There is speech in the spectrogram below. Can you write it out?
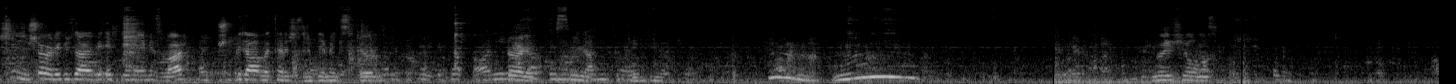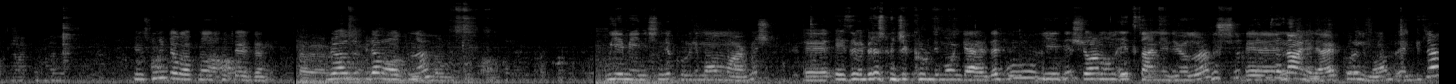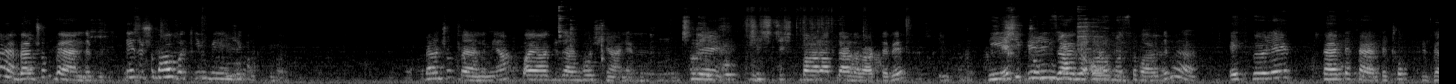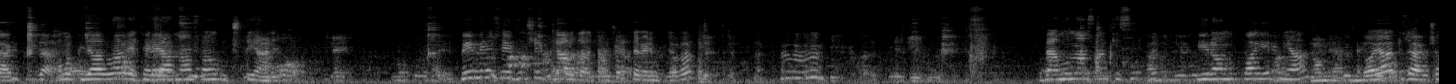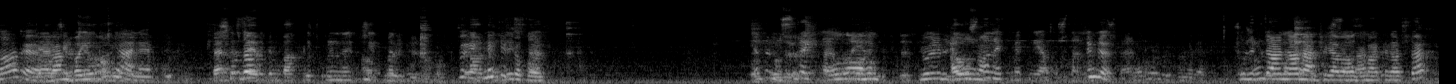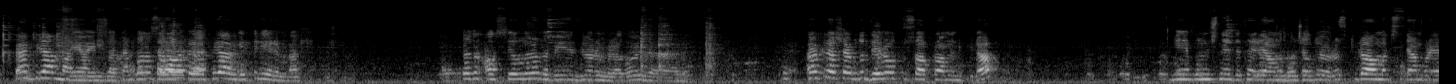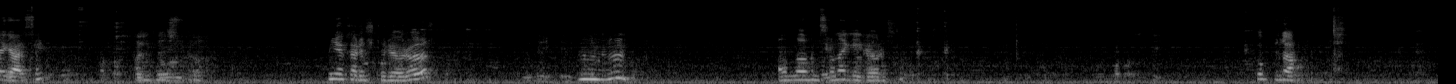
Şimdi şöyle güzel bir et yemeğimiz var. Şu pilavla karıştırıp yemek istiyorum. Şöyle. Bismillah. Hmm. Hmm. Böyle şey olmaz. Kesinlikle bakmalısın teyze. Biraz da pilav altına. Bu yemeğin içinde kuru limon varmış. Ee, teyzeme biraz önce kuru limon geldi. Yedi. Şu an onu et zannediyorlar. Ee, naneler, kuru limon. Ee, güzel yani ben çok beğendim. Teyze şunu al bakayım beğenecek misin? Ben çok beğendim ya. Bayağı güzel, hoş yani. İçinde çeşit çeşit baharatlar da var tabi. Değişik çok güzel bir aroması var değil mi? Et böyle perde perde çok güzel. Güzel. Ama pilav var ya tereyağından sonra uçtu yani. Benim en sevdiğim şey pilav zaten. Çok severim pilavı. Hı hı. Ben bundan sonra kesinlikle İran mutfağı yerim ya. Bayağı güzelmiş abi. Ben bayıldım yani. Ben de Şurada- sevdim bak hiçbirini çekmedim. Şu ekmek de çok hoş. Da mısır ekmeği. Allah'ım böyle bir şey olmaz. Havuzdan ekmekli yapmışlar. Şimdi şurada bir tane daha ben pilav aldım arkadaşlar. Ben pilav manyağıyım zaten. Bana sabaha kadar pilav getir yerim ben. Zaten Asyalılara da benziyorum biraz o yüzden herhalde. Arkadaşlar bu da dereotlu safranlı bir pilav. Yine bunun içine de tereyağını bocalıyoruz. Kilo almak isteyen buraya gelsin. Yine karıştırıyoruz. Hı hı. Allah'ım sana geliyoruz. Çok güzel.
